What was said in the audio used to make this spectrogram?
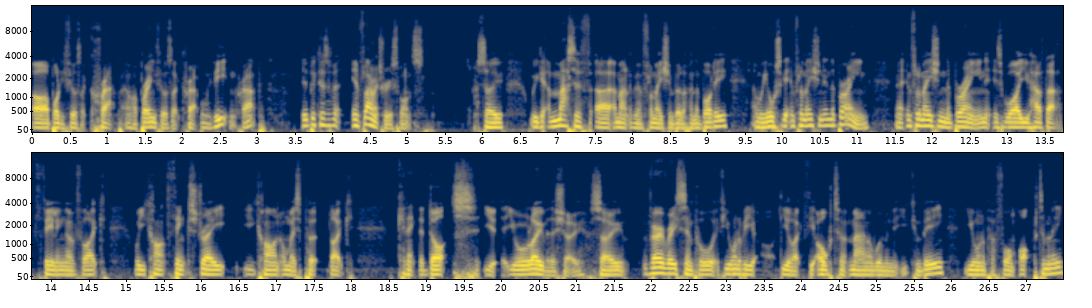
our body feels like crap and our brain feels like crap when we've eaten crap is because of an inflammatory response. So we get a massive uh, amount of inflammation build up in the body, and we also get inflammation in the brain. Now, inflammation in the brain is why you have that feeling of like where you can't think straight, you can't almost put like connect the dots. You, you're all over the show. So very very simple. If you want to be the like the ultimate man or woman that you can be, you want to perform optimally,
